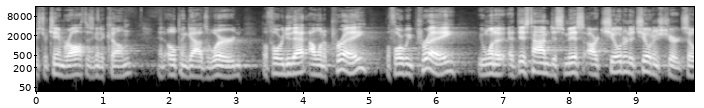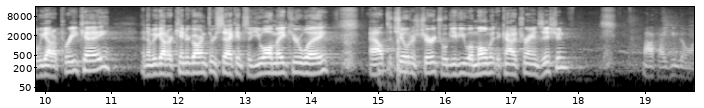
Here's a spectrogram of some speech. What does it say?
Mr. Tim Roth is going to come and open God's Word. Before we do that, I want to pray. Before we pray, we want to, at this time, dismiss our children to Children's Church. So we got our pre K, and then we got our kindergarten through second. So you all make your way out to Children's Church. We'll give you a moment to kind of transition. Malachi, you can go on.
